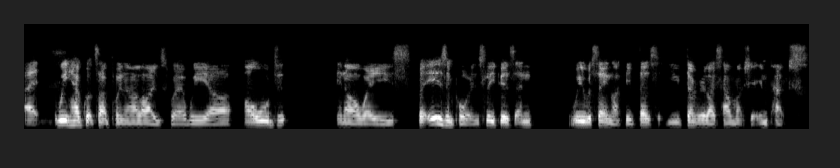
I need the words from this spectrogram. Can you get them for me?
I, we have got to that point in our lives where we are old in our ways, but it is important. Sleep is, and we were saying like it does. You don't realize how much it impacts.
